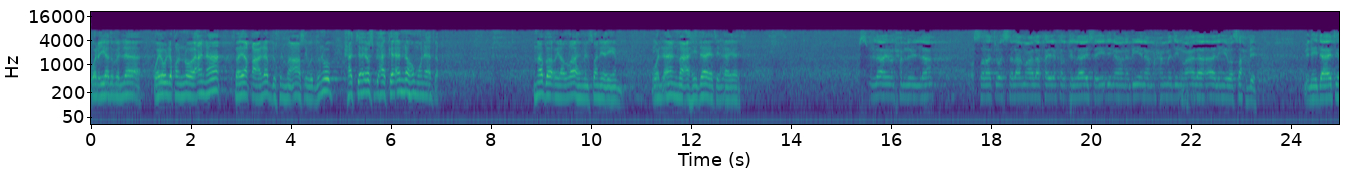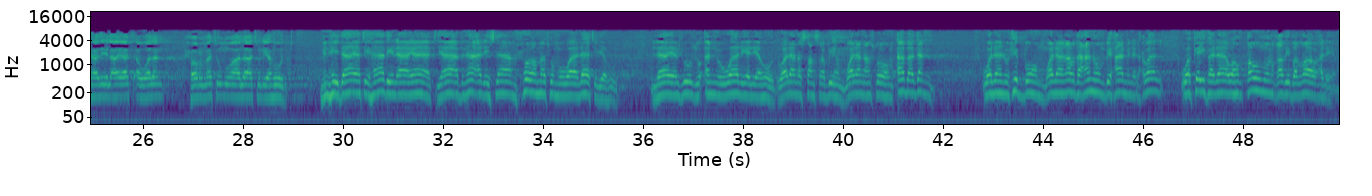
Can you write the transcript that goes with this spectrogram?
والعياذ بالله ويغلق النور عنها فيقع العبد في المعاصي والذنوب حتى يصبح كأنه منافق. نظر إلى الله من صنيعهم والآن مع هداية الآيات. بسم الله والحمد لله والصلاة والسلام على خير خلق الله سيدنا ونبينا محمد وعلى آله وصحبه. من هداية هذه الآيات أولا حرمة موالاة اليهود. من هداية هذه الآيات يا أبناء الإسلام حرمة موالاة اليهود. لا يجوز أن نوالي اليهود ولا نستنصر بهم ولا ننصرهم أبدا ولا نحبهم ولا نرضى عنهم بحال من الأحوال وكيف لا وهم قوم غضب الله عليهم.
